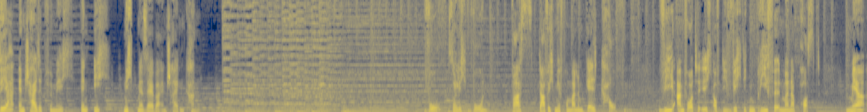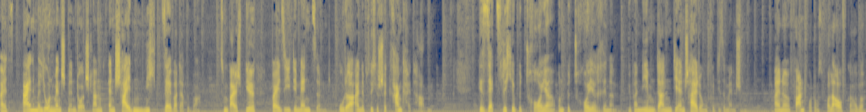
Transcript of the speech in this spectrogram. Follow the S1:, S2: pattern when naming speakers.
S1: Wer entscheidet für mich, wenn ich nicht mehr selber entscheiden kann? Wo soll ich wohnen? Was darf ich mir von meinem Geld kaufen? Wie antworte ich auf die wichtigen Briefe in meiner Post? Mehr als eine Million Menschen in Deutschland entscheiden nicht selber darüber. Zum Beispiel, weil sie dement sind oder eine psychische Krankheit haben. Gesetzliche Betreuer und Betreuerinnen übernehmen dann die Entscheidungen für diese Menschen. Eine verantwortungsvolle Aufgabe.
